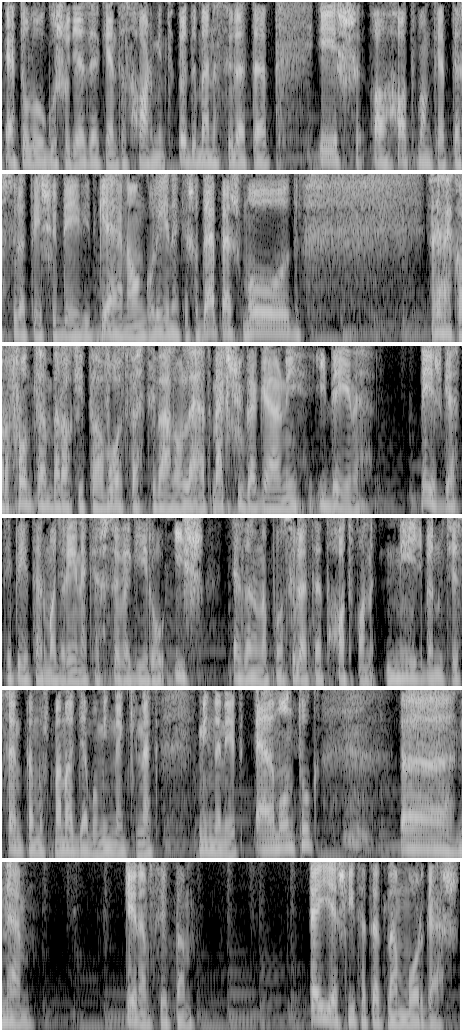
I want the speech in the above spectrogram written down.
etológus ugye 1935-ben született, és a 62-es születésű David Gehen, angol énekes, a Depes Mode, zenekar frontember, akit a Volt Fesztiválon lehet megsüvegelni idén, és Geszti Péter, magyar énekes szövegíró is ezen a napon született 64-ben, úgyhogy szerintem most már nagyjából mindenkinek mindenét elmondtuk. Ö, nem. Kérem szépen. Teljesíthetetlen morgás.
